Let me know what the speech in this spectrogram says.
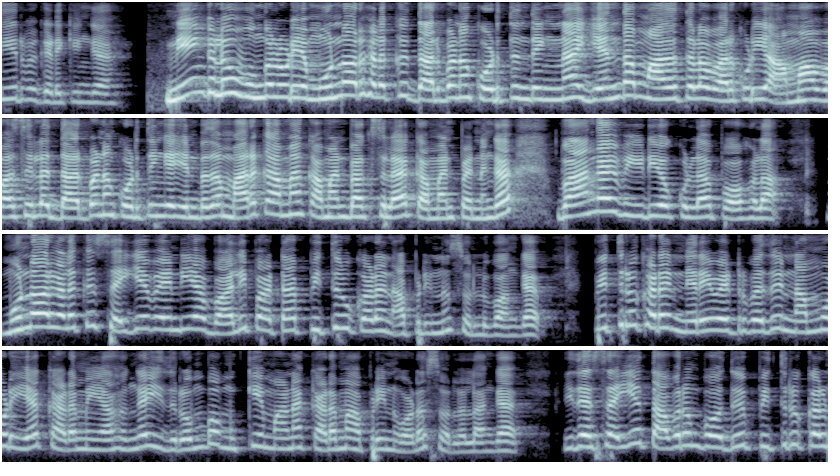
தீர்வு கிடைக்குங்க. நீங்களும் உங்களுடைய முன்னோர்களுக்கு தர்ப்பணம் கொடுத்துருந்தீங்கன்னா எந்த மாதத்தில் வரக்கூடிய அமாவாசையில் தர்ப்பணம் கொடுத்தீங்க என்பதை மறக்காமல் கமெண்ட் பாக்ஸில் கமெண்ட் பண்ணுங்கள் வாங்க வீடியோக்குள்ளே போகலாம். முன்னோர்களுக்கு செய்ய வேண்டிய வழிபாட்டை பித்ருக்கடன் அப்படின்னு சொல்லுவாங்க. பித்ருக்கடன் நிறைவேற்றுவது நம்முடைய கடமையாகுங்க. இது ரொம்ப முக்கியமான கடமை அப்படின்னு கூட சொல்லலாங்க. இதை செய்ய தவறும் போது பித்ருக்கள்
